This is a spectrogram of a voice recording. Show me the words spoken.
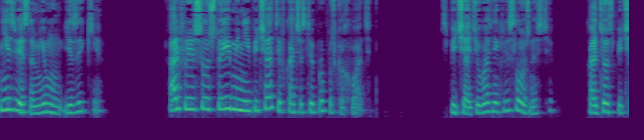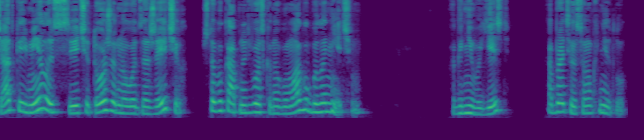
неизвестном ему языке. Альф решил, что имени и печати в качестве пропуска хватит. С печатью возникли сложности. Кольцо с печаткой имелось, свечи тоже, но вот зажечь их, чтобы капнуть воска на бумагу, было нечем. «Огниво есть?» — обратился он к Нидлу.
